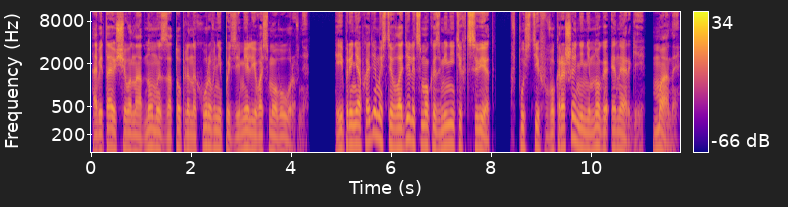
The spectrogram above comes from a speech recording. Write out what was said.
обитающего на одном из затопленных уровней подземелья восьмого уровня. И при необходимости владелец мог изменить их цвет, впустив в украшение немного энергии, маны.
